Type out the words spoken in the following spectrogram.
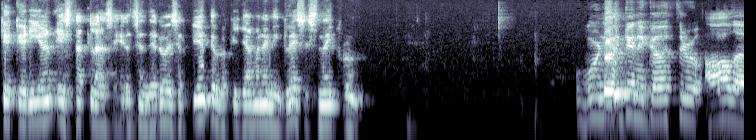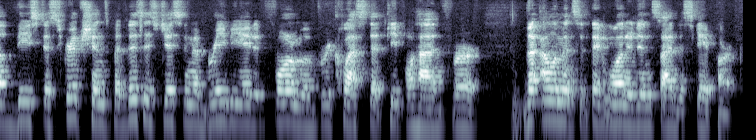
que querían esta clase, el sendero de serpiente o lo que llaman en inglés snake run. We're not going to go through all of these descriptions, but this is just an abbreviated form of requests that people had for the elements that they wanted inside the skate park.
